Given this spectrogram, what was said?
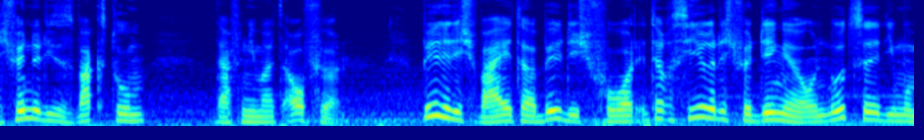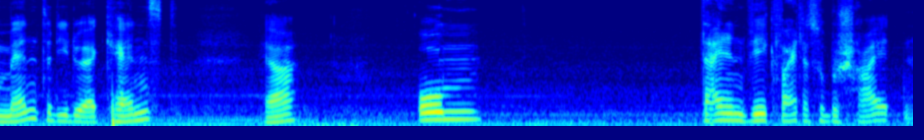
ich finde, dieses Wachstum darf niemals aufhören. Bilde dich weiter, bilde dich fort, interessiere dich für Dinge und nutze die Momente, die du erkennst, ja, um deinen Weg weiter zu beschreiten.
